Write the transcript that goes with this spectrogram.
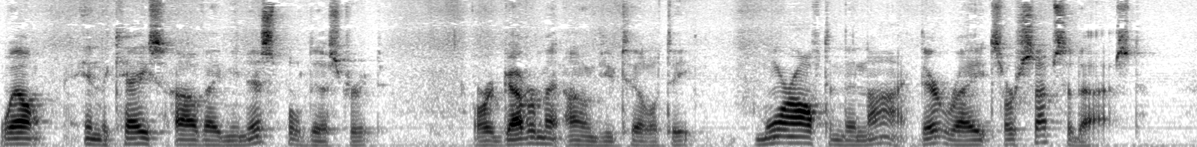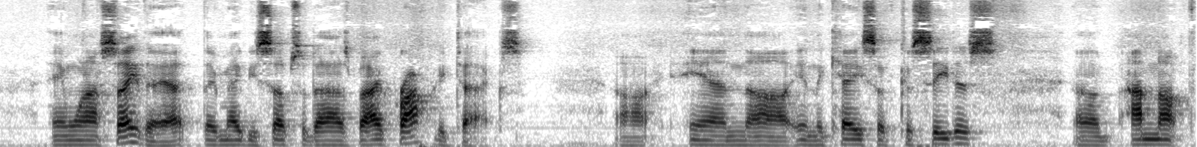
Well, in the case of a municipal district or a government-owned utility, more often than not, their rates are subsidized. And when I say that, they may be subsidized by property tax. Uh, and uh, in the case of Casitas, uh, I'm not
